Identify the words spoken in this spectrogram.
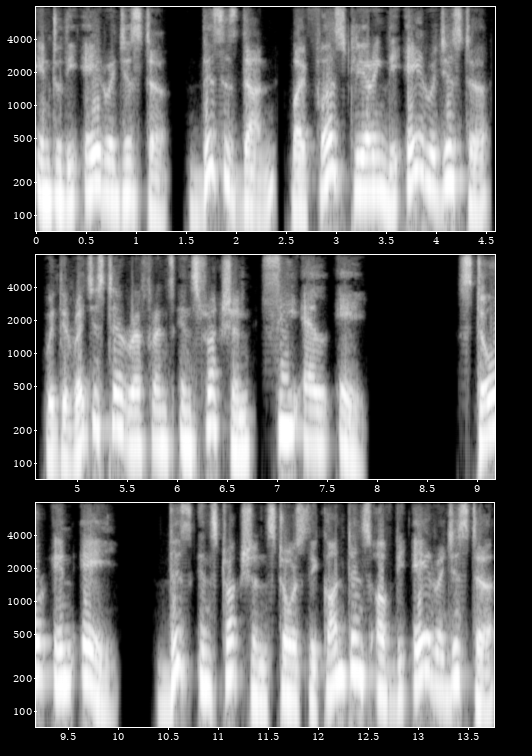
into the A register. This is done by first clearing the A register with the register reference instruction CLA. Store in A. This instruction stores the contents of the A register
